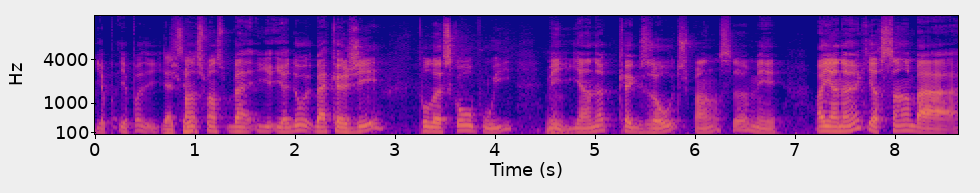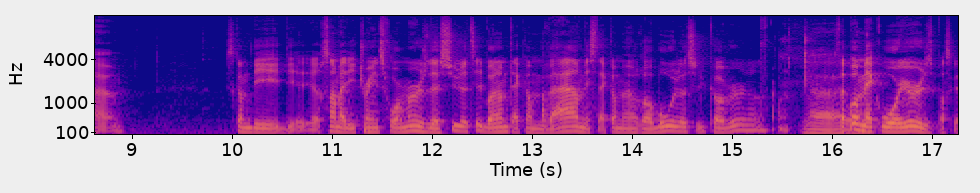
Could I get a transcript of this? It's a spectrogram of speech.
il y a, pas- y a pas. Je pense, je pense. Ben, il y a d'autres. Ben, que j'ai, pour le scope, oui. Mais il y en a quelques autres, je pense. là, mais. Ah, il y en a un qui ressemble à. C'est comme des, des- Il ressemble à des Transformers dessus. Là, tu sais, le bonhomme était comme vert, mais c'était comme un robot là, sur le cover. Là. Euh, C'était pas ouais. Mech Warriors, parce que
